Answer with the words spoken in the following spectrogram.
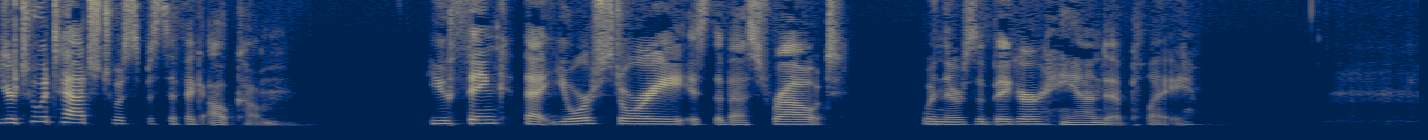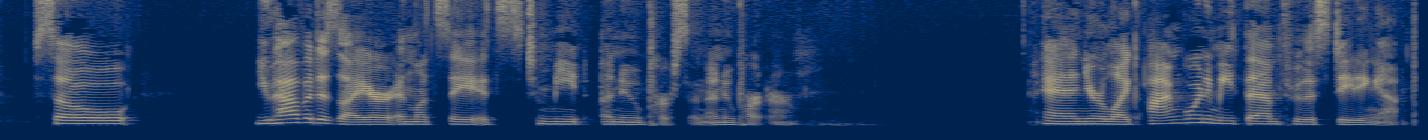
you're too attached to a specific outcome. You think that your story is the best route when there's a bigger hand at play. So you have a desire, and let's say it's to meet a new person, a new partner. And you're like, I'm going to meet them through this dating app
